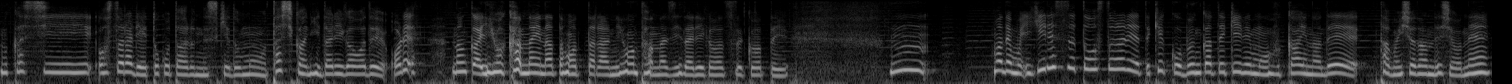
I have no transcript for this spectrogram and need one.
昔オーストラリア行ったことあるんですけども確かに左側であれ？なんか違和感ないなと思ったら日本と同じ左側通行っていう。うん。まあでもイギリスとオーストラリアって結構文化的にも深いので多分一緒なんでしょうね。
